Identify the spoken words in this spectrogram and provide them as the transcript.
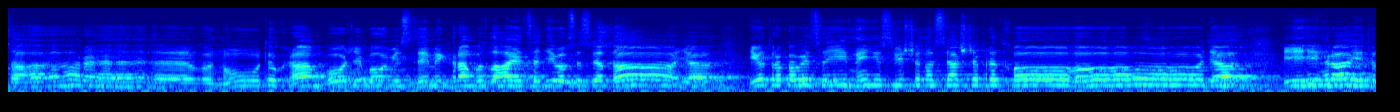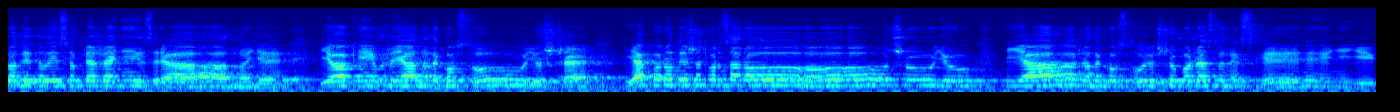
царевнути в храм Божий, бо вмістимий храм возлагається Діва Всесвятая, і отроковиці її нині священосяще предходять, і грають родителі сопряжені зрядноє, яким же я не лековствую ще, як породиша Творця рочую, я же що божественних скині їх,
